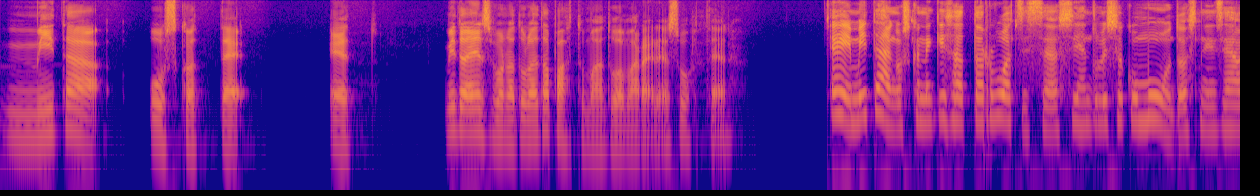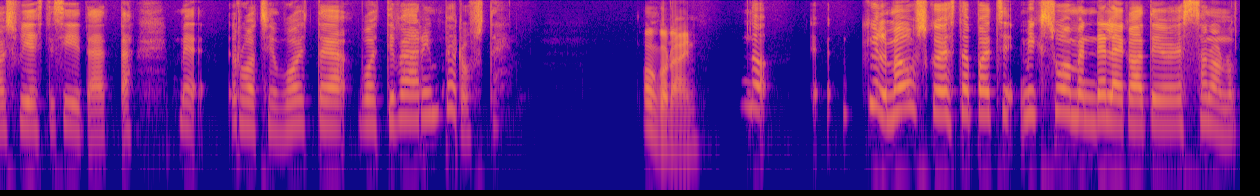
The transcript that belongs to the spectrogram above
Mitä uskotte, että Mitä ensi vuonna tulee tapahtumaan tuomareiden suhteen? Ei mitään, koska ne kisat on Ruotsissa. Jos siihen tulisi joku muutos, niin se olisi viesti siitä, että me Ruotsin voittaja voitti väärin perustein. Onko näin? No, kyllä mä uskon, ja sitä paitsi miksi Suomen delegaatio ei ole sanonut,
